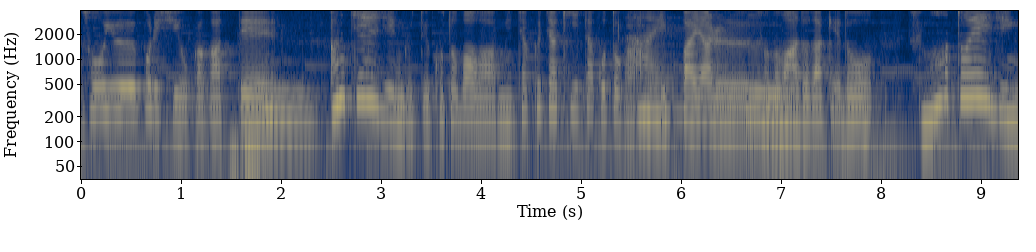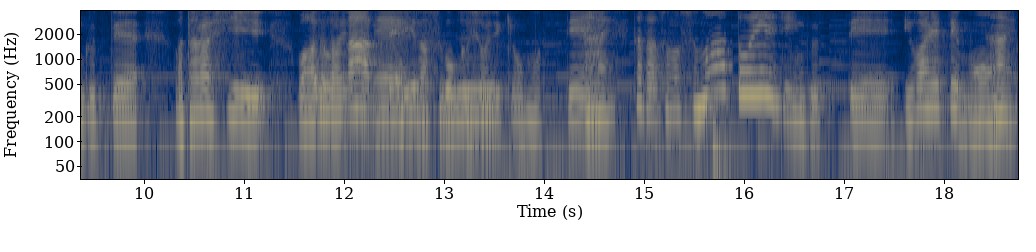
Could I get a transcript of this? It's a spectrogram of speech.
そういうポリシーを伺って、うん、アンチエイジングっていう言葉はめちゃくちゃ聞いたことがい。っぱいある、そのワードだけど、スマートエイジングって新しいワードだなっていうのはすごく正直思って、ね。はい、ただそのスマートエイジングって言われても、はい、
